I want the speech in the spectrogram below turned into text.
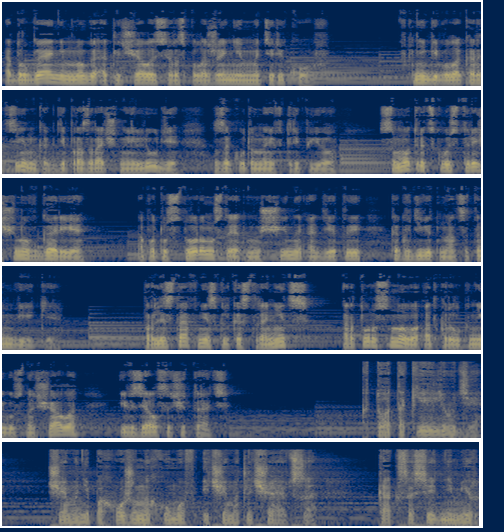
а другая немного отличалась расположением материков. В книге была картинка, где прозрачные люди, закутанные в тряпье, смотрят сквозь трещину в горе, а по ту сторону стоят мужчины, одетые, как в XIX веке. Пролистав несколько страниц, Артур снова открыл книгу сначала и взялся читать. Кто такие люди? Чем они похожи на хумов и чем отличаются? Как соседний мир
